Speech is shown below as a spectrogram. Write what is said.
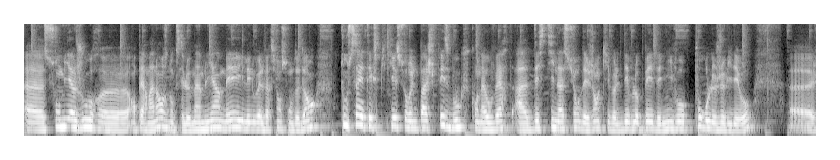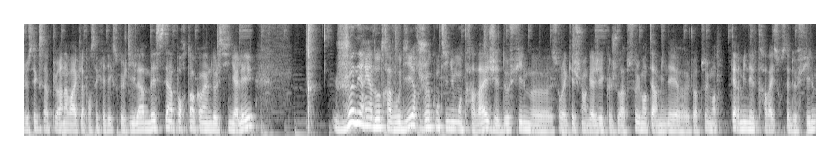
euh, sont mis à jour euh, en permanence, donc c'est le même lien, mais les nouvelles versions sont dedans. Tout ça est expliqué sur une page Facebook qu'on a ouverte à destination des gens qui veulent développer des niveaux pour le jeu vidéo. Euh, je sais que ça n'a plus rien à voir avec la pensée critique ce que je dis là, mais c'est important quand même de le signaler. Je n'ai rien d'autre à vous dire, je continue mon travail, j'ai deux films sur lesquels je suis engagé que je dois absolument terminer, je dois absolument terminer le travail sur ces deux films,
